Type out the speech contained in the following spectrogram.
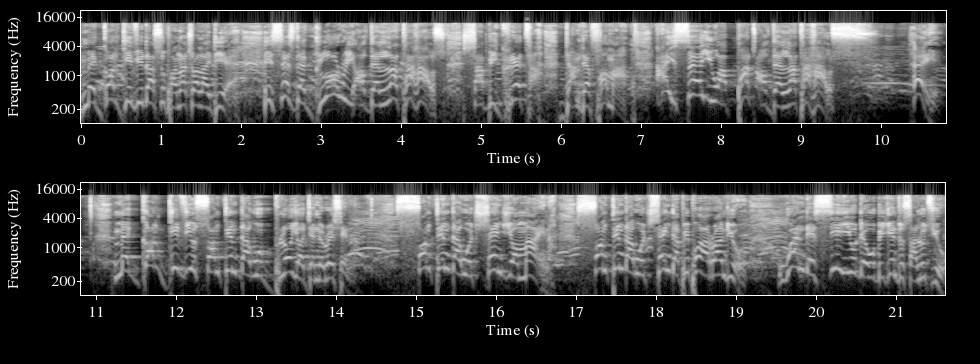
May God give you that supernatural idea. He says, The glory of the latter house shall be greater than the former. I say you are part of the latter house. Hey, may God give you something that will blow your generation, something that will change your mind, something that will change the people around you. When they see you, they will begin to salute you.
